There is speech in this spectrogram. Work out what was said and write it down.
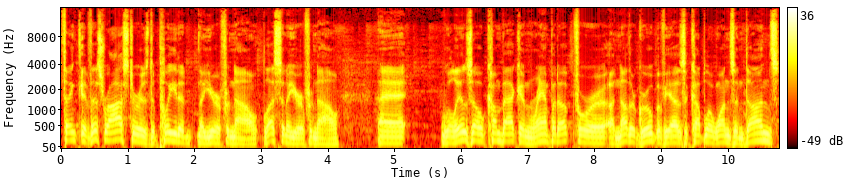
think if this roster is depleted a year from now, less than a year from now, uh, will Izzo come back and ramp it up for another group if he has a couple of ones and duns?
